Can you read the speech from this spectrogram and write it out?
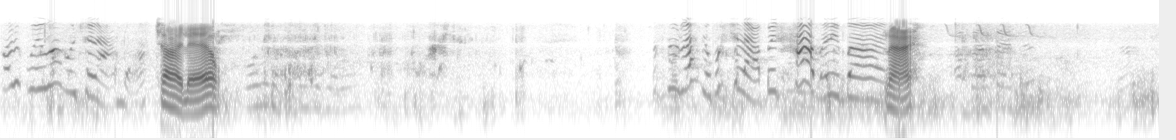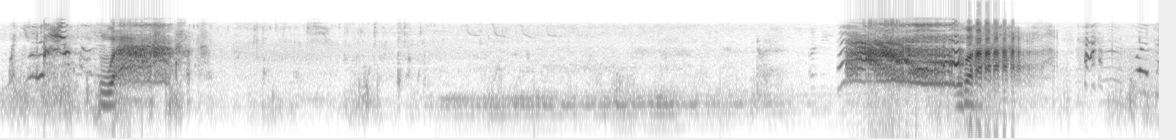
พ่อนึกไปว่าปลาฉลามเหรอใช่แล้วดูนะเดี๋ยวปลาฉลามไปคาบอะไรมา ไหน ปลาฉลามอะว้าว้าเปิดไหม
